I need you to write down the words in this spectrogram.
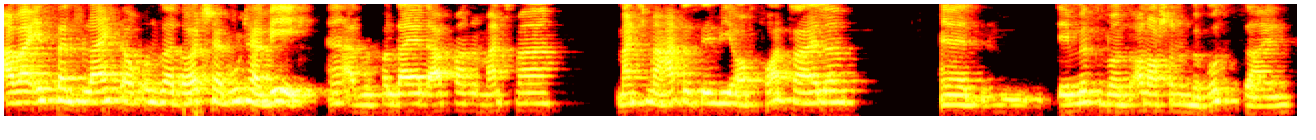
Aber ist dann vielleicht auch unser deutscher guter Weg. Also von daher darf man manchmal, manchmal hat es irgendwie auch Vorteile. Äh, dem müssen wir uns auch noch schon bewusst sein.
